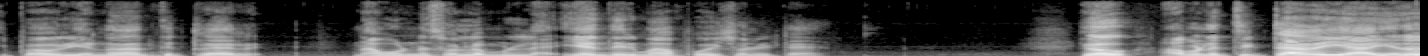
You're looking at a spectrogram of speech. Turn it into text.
இப்போ அவர் என்ன தான் திட்டுறாரு. நான் ஒன்றும் சொல்ல முடியல. ஏன் தெரியுமா? போய் சொல்லிட்டேன். யோ அவனை திட்டாதையா ஏதோ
